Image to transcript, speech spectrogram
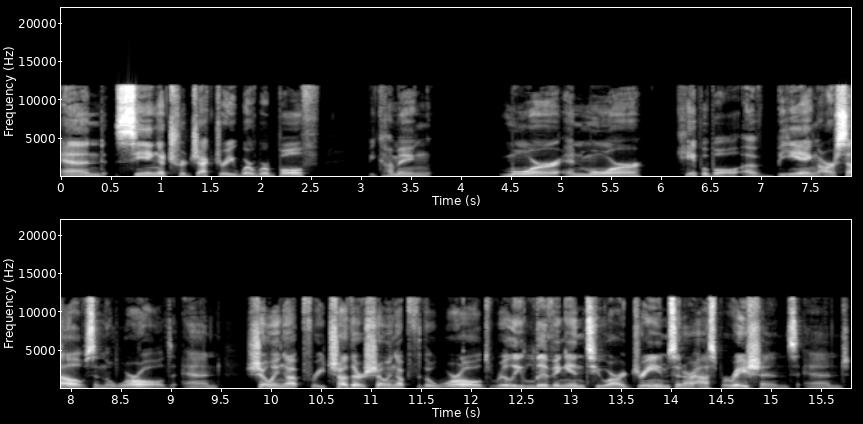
and seeing a trajectory where we're both becoming more and more capable of being ourselves in the world and showing up for each other, showing up for the world, really living into our dreams and our aspirations. And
